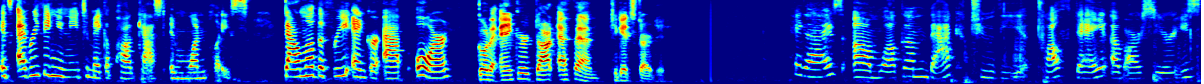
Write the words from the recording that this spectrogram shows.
It's everything you need to make a podcast in one place. Download the free Anchor app or Go to anchor.fm to get started. Hey guys, um welcome back to the 12th day of our series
